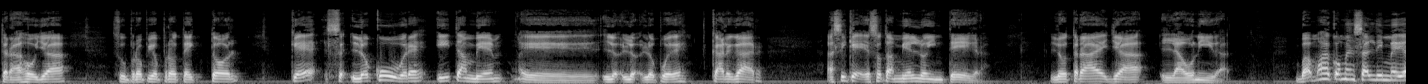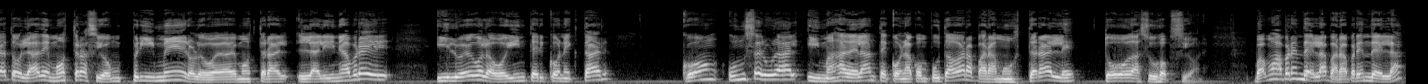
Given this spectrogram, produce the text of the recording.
trajo ya su propio protector que lo cubre y también lo, lo puedes cargar. Así que eso también lo integra. Lo trae ya la unidad. Vamos a comenzar de inmediato la demostración. Primero le voy a demostrar la línea Braille y luego la voy a interconectar con un celular y más adelante con la computadora para mostrarle todas sus opciones. Vamos a aprenderla. Para aprenderla,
